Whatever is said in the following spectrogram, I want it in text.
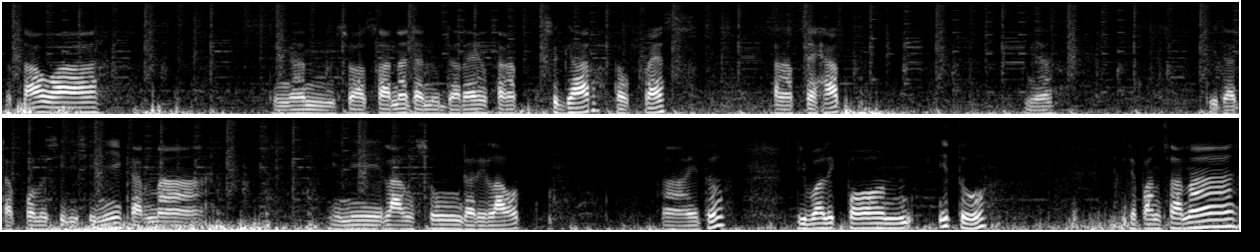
ke sawah dengan suasana dan udara yang sangat segar atau fresh sangat sehat ya. Tidak ada polusi di sini karena ini langsung dari laut. Nah itu di balik pohon itu di depan sana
